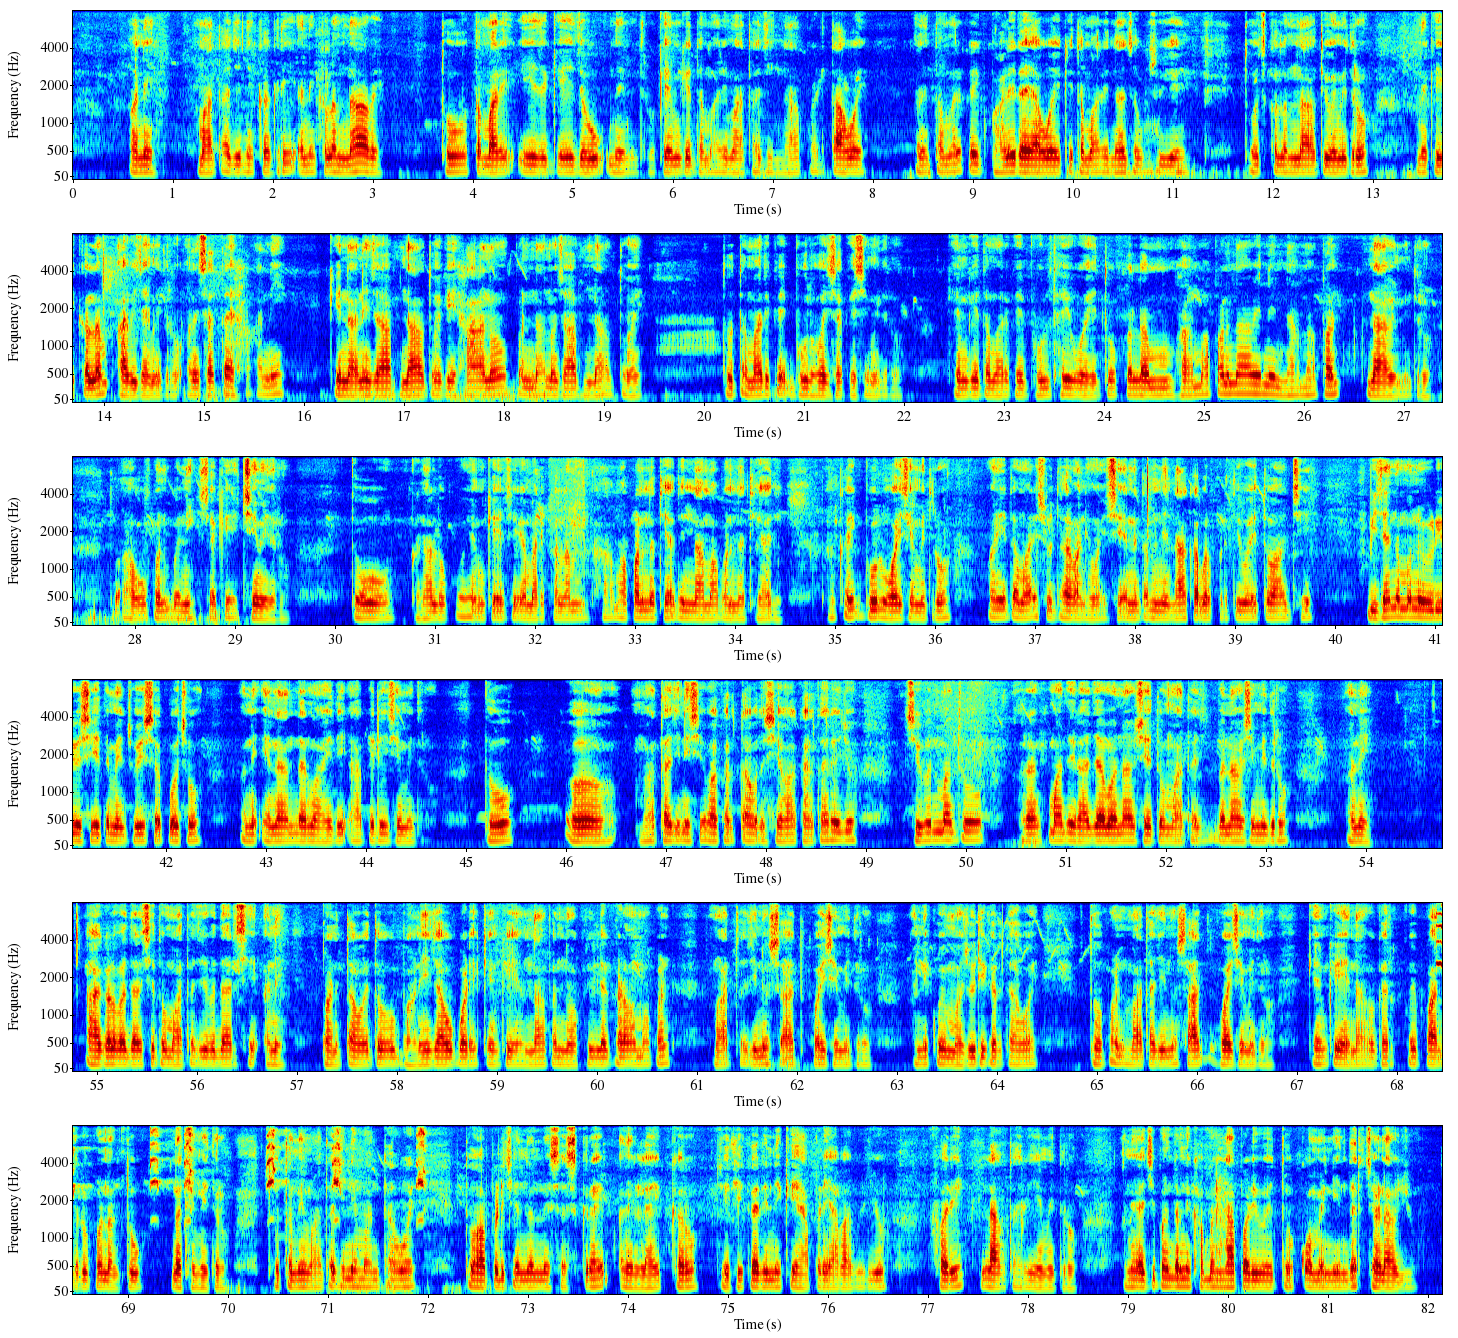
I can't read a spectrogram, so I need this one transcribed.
અને માતાજીને કગરી અને કલમ ના આવે, તો તમારે એ જગ્યાએ જવું નહીં મિત્રો. કેમ કે તમારે માતાજી ના પાડતા હોય અને તમારે કંઈક ભાળી રહ્યા હોય કે તમારે ન જવું જોઈએ, તો જ કલમ ના આવતી હોય મિત્રો. અને કંઈ કલમ આવી જાય મિત્રો. અને છતાંય હાની કે નાની જવાબ ના આવતો હોય કે હાનો પણ નાનો જવાબ ના આવતો હોય, તો તમારી કંઈ ભૂલ હોઈ શકે છે મિત્રો. કેમ કે તમારે કંઈ ભૂલ થઈ હોય તો કલમ હામાં પણ ના આવે ને નામાં પણ ના આવે મિત્રો. તો આવું પણ બની શકે છે મિત્રો. તો ઘણા લોકો એમ કહે છે કે મારી કલમ હામાં પણ નથી આવતી, નામાં પણ નથી આવતી. પણ કંઈક ભૂલ હોય છે મિત્રો અને એ તમારે સુધારવાની હોય છે અને તમને ના ખબર પડતી હોય તો આ જે બીજા નંબરનો વીડિયો છે એ તમે જોઈ શકો છો અને એના અંદર માહિતી આપેલી છે મિત્રો. તો માતાજીની સેવા કરતા હો તો સેવા કરતા રહેજો. જીવનમાં જો રંકમાંથી રાજા બનાવશે તો માતાજી બનાવશે મિત્રો. અને આગળ વધારશે તો માતાજી વધારશે અને ભણતા હોય તો ભણી જવું પડે, કેમ કે એમના પણ નોકરી લગાડવામાં પણ માતાજીનો સાથ હોય છે મિત્રો. અને કોઈ મજૂરી કરતા હોય તો પણ માતાજીનો સાથ હોય છે મિત્રો. કેમ કે એના વગર કોઈ પાંદડું પણ હલતું નથી મિત્રો. તો તમે માતાજીને માનતા હોય તો આપણી ચેનલને સબસ્ક્રાઈબ અને લાઈક કરો, જેથી કરીને કે આપણે આવા વીડિયો ફરી લાવતા રહીએ મિત્રો. અને હજી પણ તમને ખબર ના પડી હોય તો કોમેન્ટની અંદર જણાવજો.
